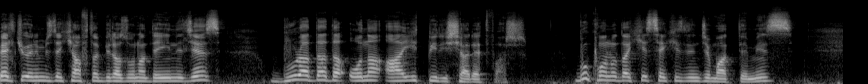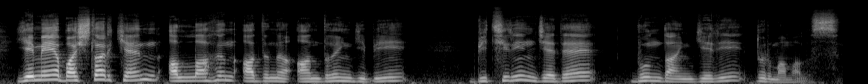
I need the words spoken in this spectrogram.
belki önümüzdeki hafta biraz ona değineceğiz. Burada da ona ait bir işaret var. Bu konudaki 8. maddemiz yemeğe başlarken Allah'ın adını andığın gibi bitirince de bundan geri durmamalısın.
